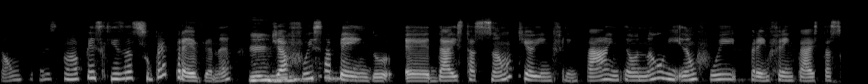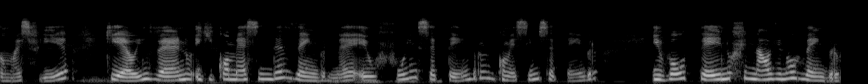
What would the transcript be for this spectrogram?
então, tudo isso foi uma pesquisa super prévia, né? Uhum. Já fui sabendo é, da estação que eu ia enfrentar, então eu não, não fui para enfrentar a estação mais fria, que é o inverno, e que começa em dezembro, né? Eu fui em setembro, no comecinho de setembro, e voltei no final de novembro,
